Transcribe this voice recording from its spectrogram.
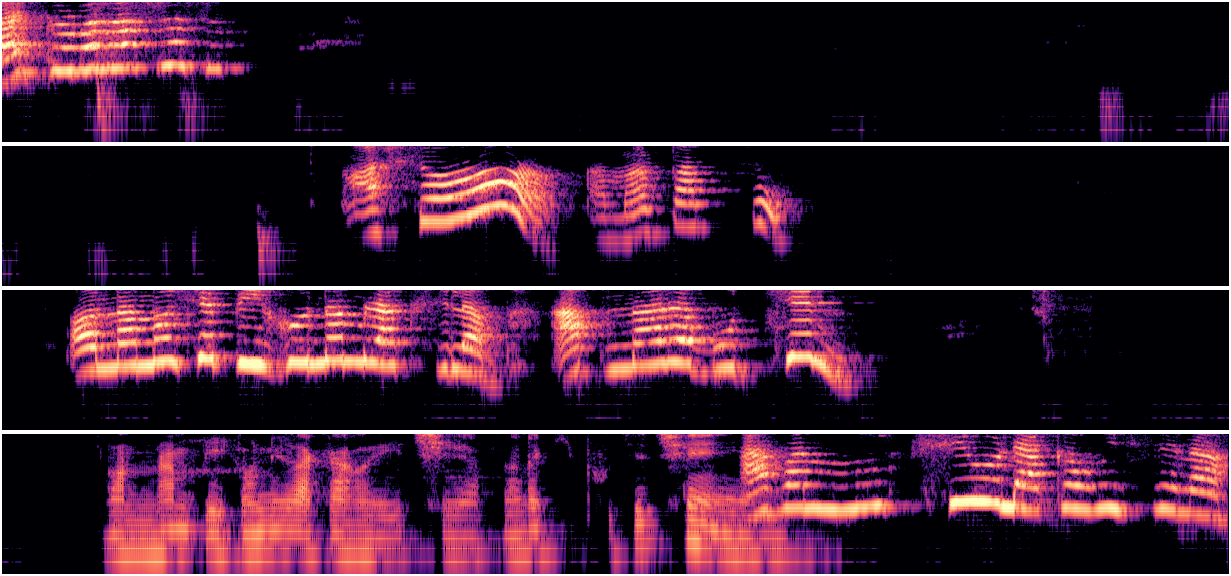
লাইভ করবা না আসো আসো। আসো আমার পাপ্পু। ওর পিগু পিকু নাম রাখছিলাম। আপনারা বুঝছেন? ওর নাম পিকনি রাখা হয়েছে আপনারা কি বুঝেছেন? আবার মিক্সিও রাখা হয়েছে নাম।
